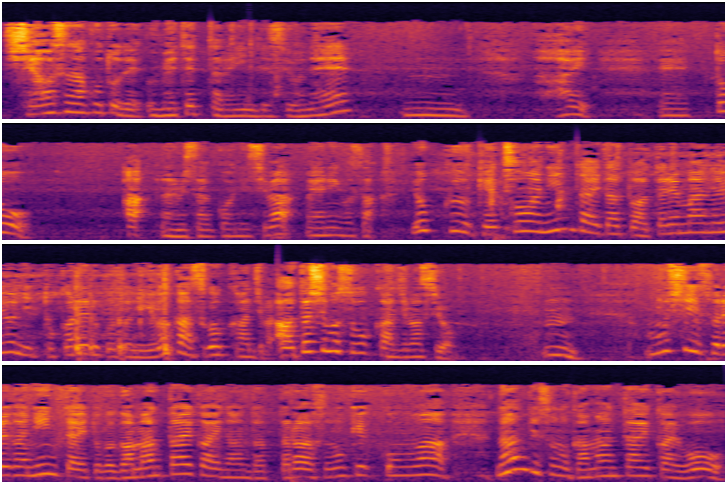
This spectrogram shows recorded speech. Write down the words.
幸せなことで埋めてったらいいんですよね。うん、はいえー、っとあ、なるみさんこんにちは。まやりんごさん。よく結婚は忍耐だと当たり前のように説かれることに違和感すごく感じます。あ、私もすごく感じますよ。うん。もしそれが忍耐とか我慢大会なんだったら、その結婚はなんでその我慢大会を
